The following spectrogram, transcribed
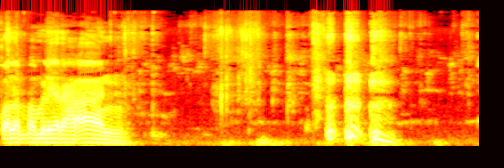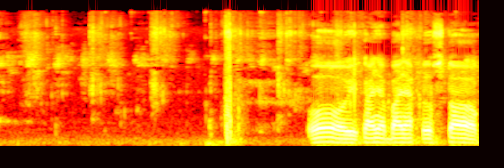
kolam pemeliharaan. oh, ikannya banyak tuh stok.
